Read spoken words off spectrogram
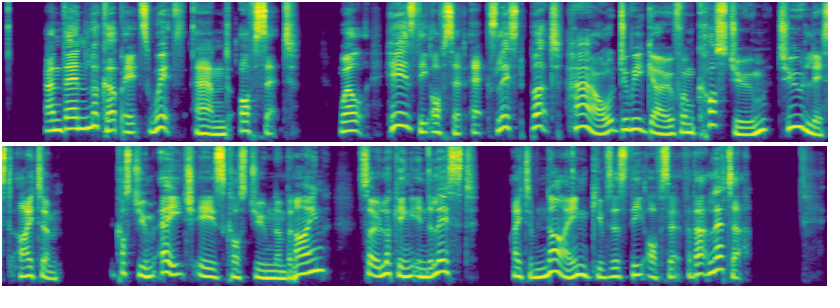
And then look up its width and offset. Well, here's the offset X list, but how do we go from costume to list item? Costume H is costume number 9, so looking in the list, item 9 gives us the offset for that letter.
